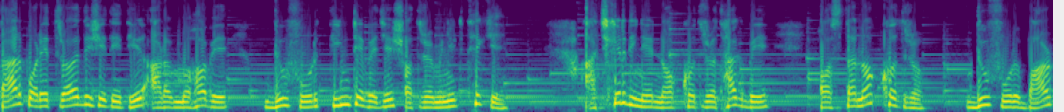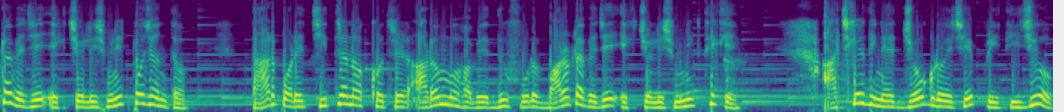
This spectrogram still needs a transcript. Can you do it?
তারপরে ত্রয়োদশী তিথির আরম্ভ হবে দুপুর তিনটে বেজে সতেরো মিনিট থেকে। আজকের দিনের নক্ষত্র থাকবে হস্তা নক্ষত্র। দুপুর বারোটা বেজে একচল্লিশ মিনিট পর্যন্ত। তারপরে চিত্রা নক্ষত্রের আরম্ভ হবে দুপুর বারোটা বেজে একচল্লিশ মিনিট থেকে। আজকের দিনে যোগ রয়েছে প্রীতি যোগ।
